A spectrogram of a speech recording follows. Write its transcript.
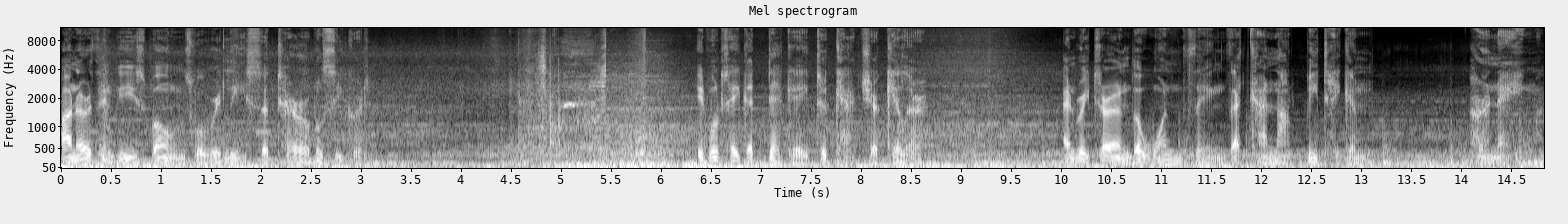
Unearthing these bones will release a terrible secret. It will take a decade to catch a killer and return the one thing that cannot be taken her name.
